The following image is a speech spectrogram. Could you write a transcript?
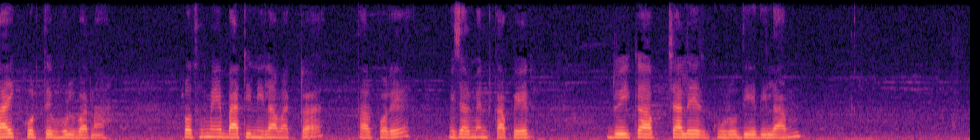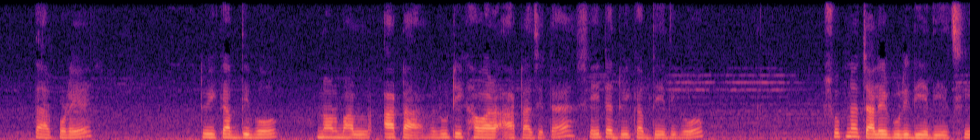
লাইক করতে ভুলবা না। প্রথমে বাটি নিলাম একটা, তারপরে মেজারমেন্ট কাপের দুই কাপ চালের গুঁড়ো দিয়ে দিলাম। তারপরে দুই কাপ দিব নর্মাল আটা, রুটি খাওয়ার আটা যেটা, সেইটা দুই কাপ দিয়ে দিব। শুকনা চালের গুঁড়ি দিয়ে দিয়েছি।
